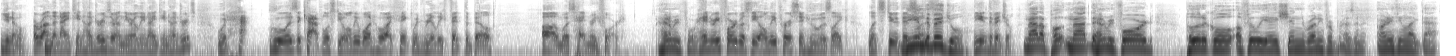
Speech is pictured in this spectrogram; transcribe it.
you know around the 1900s, around the early 1900s, would ha- who was a capitalist. The only one who I think would really fit the bill um, was Henry Ford. Henry Ford, Henry Ford was the only person who was like, "Let's do this." the individual, The individual. not a po- not the Henry Ford political affiliation running for president or anything like that.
